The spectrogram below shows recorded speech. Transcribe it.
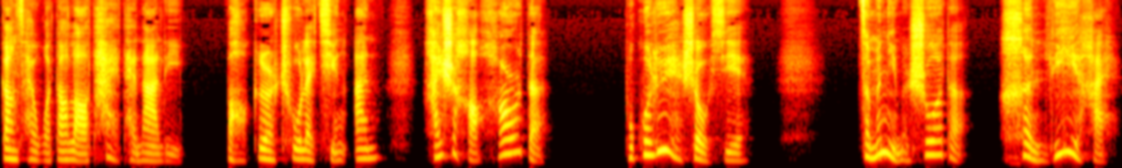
刚才我到老太太那里，宝哥出来请安，还是好好的，不过略瘦些。怎么你们说的很厉害？”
